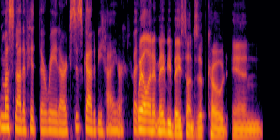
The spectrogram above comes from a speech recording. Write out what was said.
must not have hit their radar because it's got to be higher. But well, and it may be based on zip code and.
